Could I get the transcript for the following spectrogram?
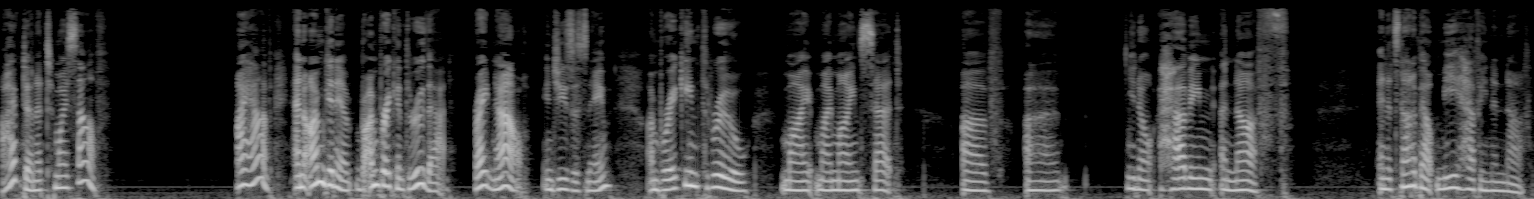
I've done it to myself. I have. And I'm getting I'm breaking through that right now in Jesus' name. I'm breaking through my my mindset of uh, you know having enough, and it's not about me having enough.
